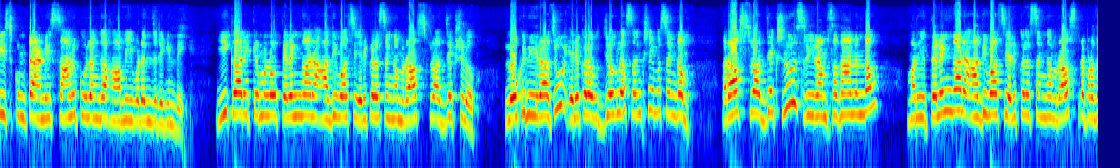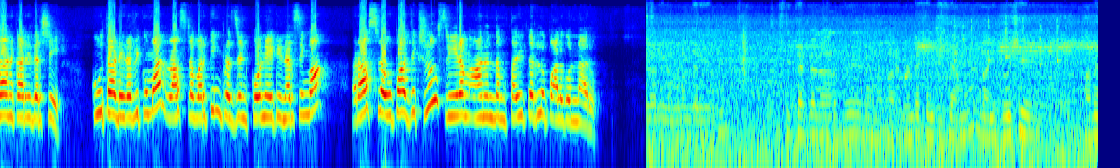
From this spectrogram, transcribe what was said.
తీసుకుంటానని సానుకూలంగా హామీ ఇవ్వడం జరిగింది. ఈ కార్యక్రమంలో తెలంగాణ ఆదివాసీ ఎరుకల సంఘం రాష్ట్ర అధ్యక్షులు లోకినీరాజు ఎరుకల ఉద్యోగుల సంక్షేమ సంఘం రాష్ట్ర అధ్యక్షులు శ్రీరామ్ సదానందం మరియు తెలంగాణ ఆదివాసీ ఎరుకల సంఘం రాష్ట్ర ప్రధాన కార్యదర్శి కూతాడి రవికుమార్ రాష్ట్ర వర్కింగ్ ప్రెసిడెంట్ కోనేటి నరసింహ రాష్ట్ర ఉపాధ్యక్షులు శ్రీరామ్ ఆనందం తదితరులు పాల్గొన్నారు. ఆమె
